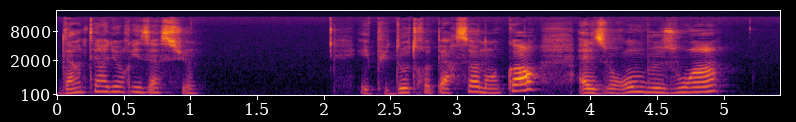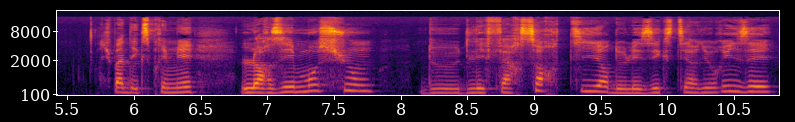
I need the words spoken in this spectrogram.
d'intériorisation. Et puis d'autres personnes encore, elles auront besoin, je sais pas, d'exprimer leurs émotions, de les faire sortir, de les extérioriser.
